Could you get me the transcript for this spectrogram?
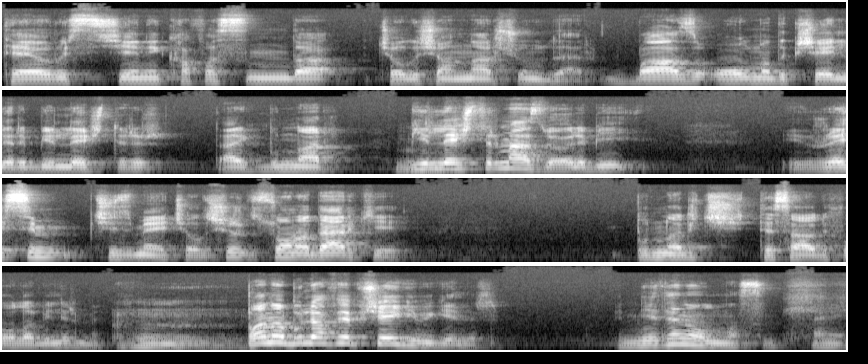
teorisyeni kafasında çalışanlar şunu der. Bazı olmadık şeyleri birleştirir. Der ki bunlar birleştirmez de öyle bir resim çizmeye çalışır. Sonra der ki bunlar hiç tesadüf olabilir mi? Bana bu laf hep şey gibi gelir. Neden olmasın? Hani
